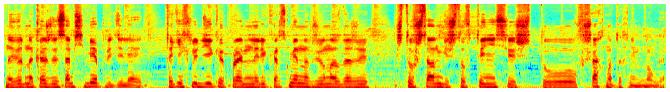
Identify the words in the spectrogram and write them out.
наверное, каждый сам себе определяет. Таких людей, как правильно, рекордсменов же у нас даже что в штанге, что в теннисе, что в шахматах немного.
